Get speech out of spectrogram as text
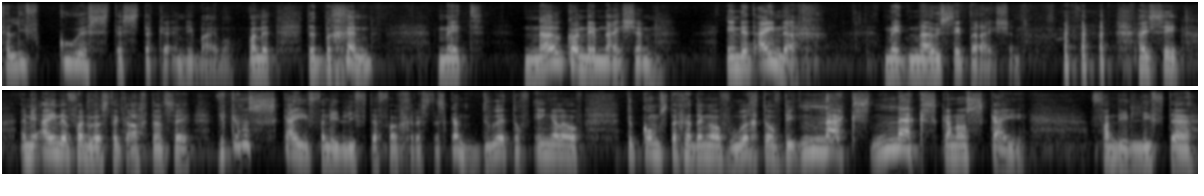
geliefkoeste stukke in die Bybel, want dit dit begin met no condemnation en dit eindig met no separation. hy sê aan die einde van hoofstuk 8 dan sê wie kan ons skei van die liefde van Christus? Kan dood of engele of toekomstige dinge of hoogte of die niks, niks kan ons skei van die liefde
